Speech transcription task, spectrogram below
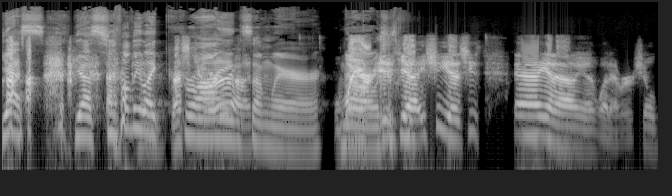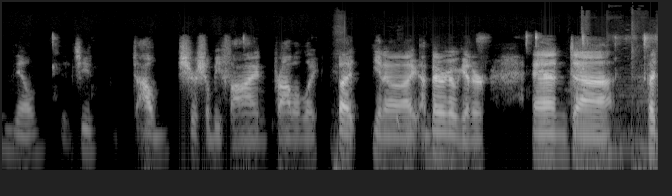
Yes, yes. She's probably like Rescue her, crying uh, somewhere. Where No, is she's- yeah, she is. She's yeah, you know, yeah, whatever. She'll you know she I'm sure she'll be fine probably. But you know, I, I better go get her. And uh but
